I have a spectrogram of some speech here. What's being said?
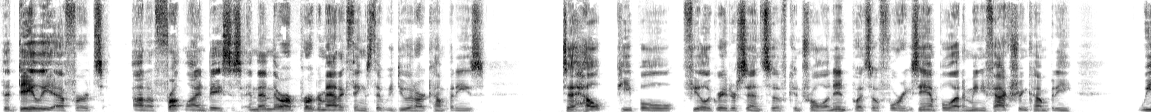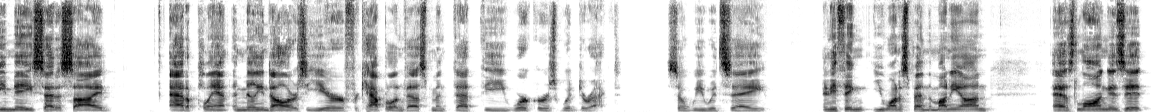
the daily efforts on a frontline basis. And then there are programmatic things that we do at our companies to help people feel a greater sense of control and input. So, for example, at a manufacturing company, we may set aside at a plant a million dollars a year for capital investment that the workers would direct. So we would say anything you want to spend the money on, as long as it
